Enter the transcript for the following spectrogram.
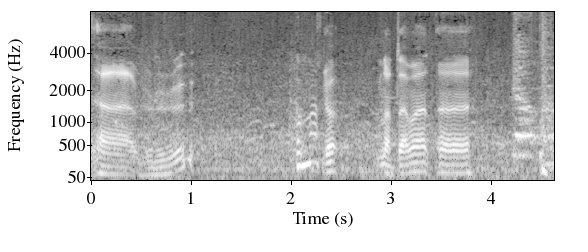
Uh, not that one. Uh,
